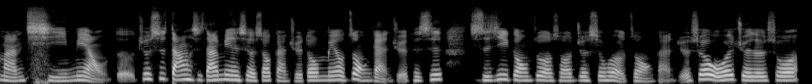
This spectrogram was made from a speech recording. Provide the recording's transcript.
蛮奇妙的，就是当时在面试的时候，感觉都没有这种感觉，可是实际工作的时候，就是会有这种感觉，所以我会觉得说，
